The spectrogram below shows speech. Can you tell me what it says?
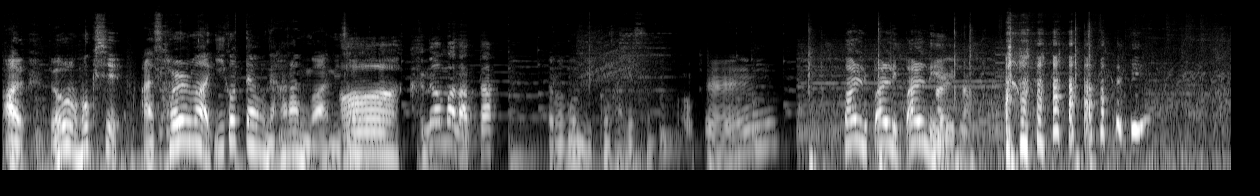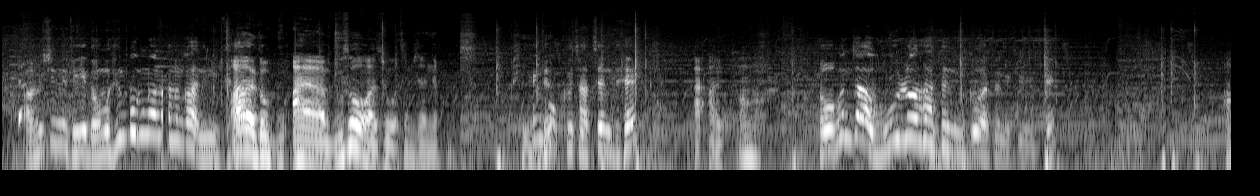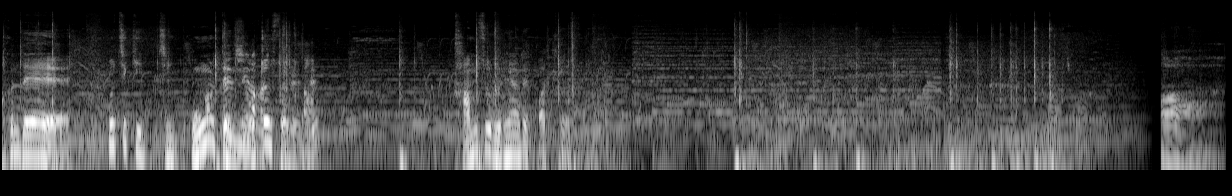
아, 여러분 혹시, 아, 설마 이것 때문에 하라는 거 아니죠? 아, 그나마 낫다. 여러분 믿고 가겠습니다. 오케이. 빨리, 빨리, 빨리. 다행이다. 아 효진이 되게 너무 행복론 하는 거 아닙니까? 아, 너, 무, 아, 무서워가지고, 잠시만요. 빌드? 행복 그 자체인데 아, 아. 저 혼자 우울론 하는 거 같은 느낌인데? 아, 근데, 솔직히 지금 보물 때문에 펜시가 어쩔 수 같은 없다. 데인데? 감수를 해야 될 것 같아요. 아 좋아. 아.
